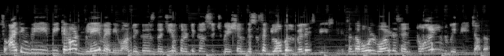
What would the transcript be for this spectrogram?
So I think we, we cannot blame anyone because the geopolitical situation, this is a global village these days, and the whole world is entwined with each other.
